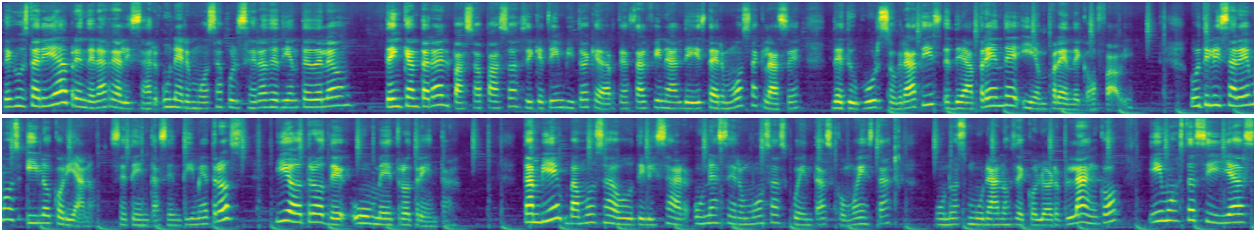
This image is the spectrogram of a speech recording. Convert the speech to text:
¿Te gustaría aprender a realizar una hermosa pulsera de diente de león? Te encantará el paso a paso, así que te invito a quedarte hasta el final de esta hermosa clase de tu curso gratis de Aprende y Emprende con Fabi. Utilizaremos hilo coreano, 70 centímetros, y otro de 1 metro 30. También vamos a utilizar unas hermosas cuentas como esta, unos muranos de color blanco y mostacillas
